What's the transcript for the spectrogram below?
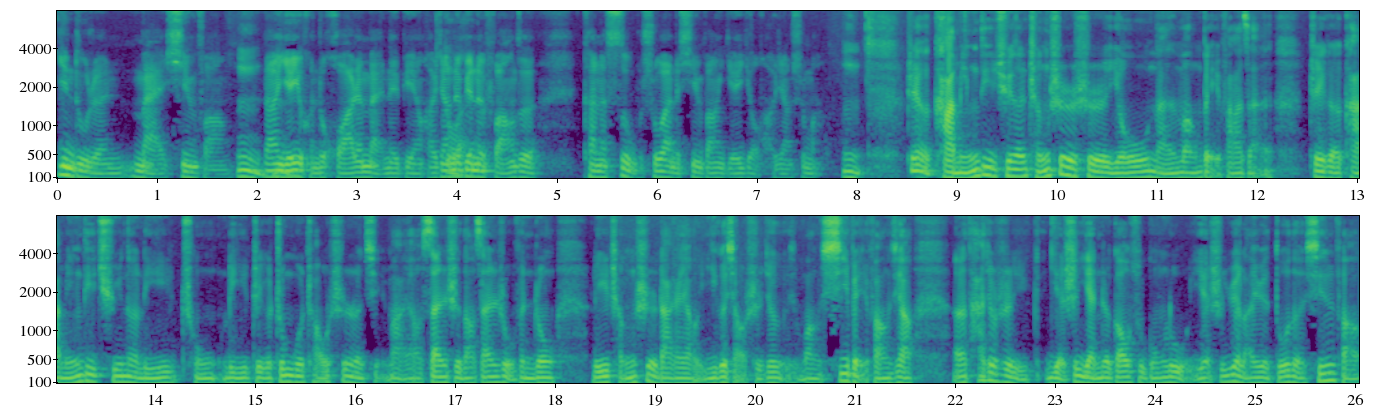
印度人买新房，嗯，当然也有很多华人买那边，好像那边的房子看了四五十万的新房也有，好像是吗？嗯，这个卡明地区呢，城市是由南往北发展。这个卡明地区呢，离从离这个中国超市呢，起码要三十到三十五分钟，离城市大概要一个小时，就往西北方向。呃，它就是也是沿着高速公路，也是越来越多的新房，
